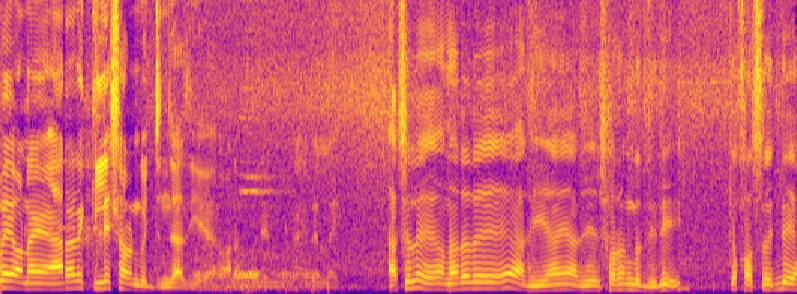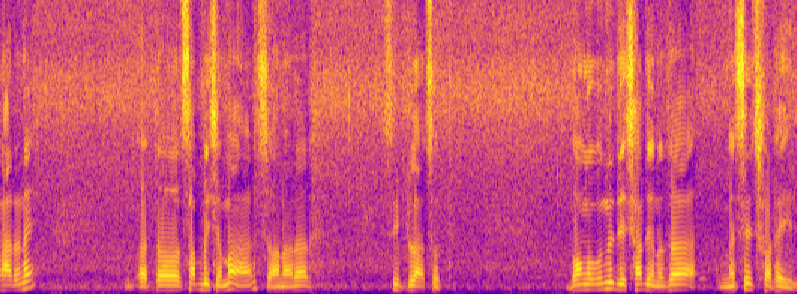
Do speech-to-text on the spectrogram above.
ভাই অনেক আর আরে কিলে স্মরণ করছেন যে আজি আসলে ওনারে আজি আজি স্মরণ করে দিদি তো খসর দিয়ে হারণে। গত ছাব্বিশে মার্চ ওনার সি প্লাসত বঙ্গবন্ধু যে স্বাধীনতা মেসেজ পাঠাইল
